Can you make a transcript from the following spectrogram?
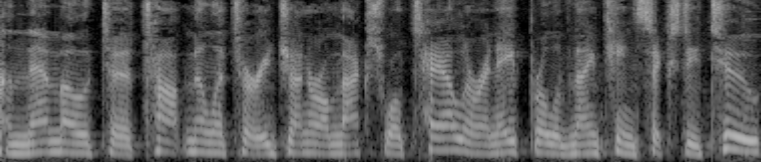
A memo to top military General Maxwell Taylor in April of 1962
